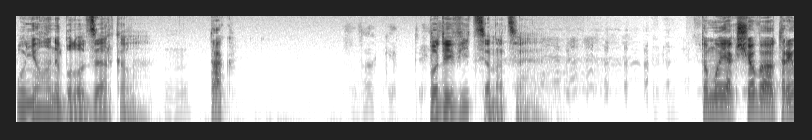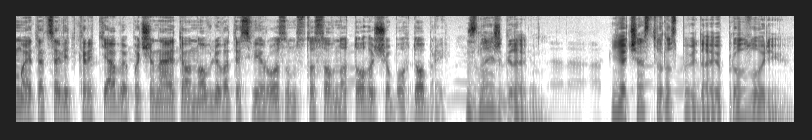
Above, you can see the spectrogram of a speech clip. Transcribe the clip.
У нього не було дзеркала. так. Подивіться на це. Тому, якщо ви отримаєте це відкриття, ви починаєте оновлювати свій розум стосовно того, що Бог добрий. Знаєш, Грегу, я часто розповідаю про Глорію.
